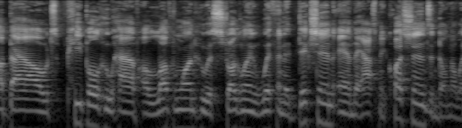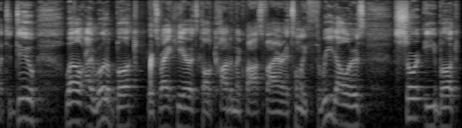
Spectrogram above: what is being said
about people who have a loved one who is struggling with an addiction and they ask me questions and don't know what to do. Well, I wrote a book, it's right here, it's called Caught in the Crossfire. It's only $3, short ebook,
